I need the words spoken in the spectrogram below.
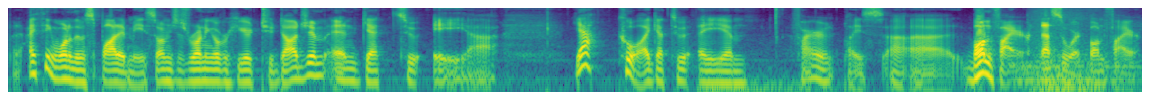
But I think one of them spotted me, so I'm just running over here to dodge him and get to a. Uh, yeah, cool. I got to a um, fireplace, uh, uh, bonfire. That's the word, bonfire.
